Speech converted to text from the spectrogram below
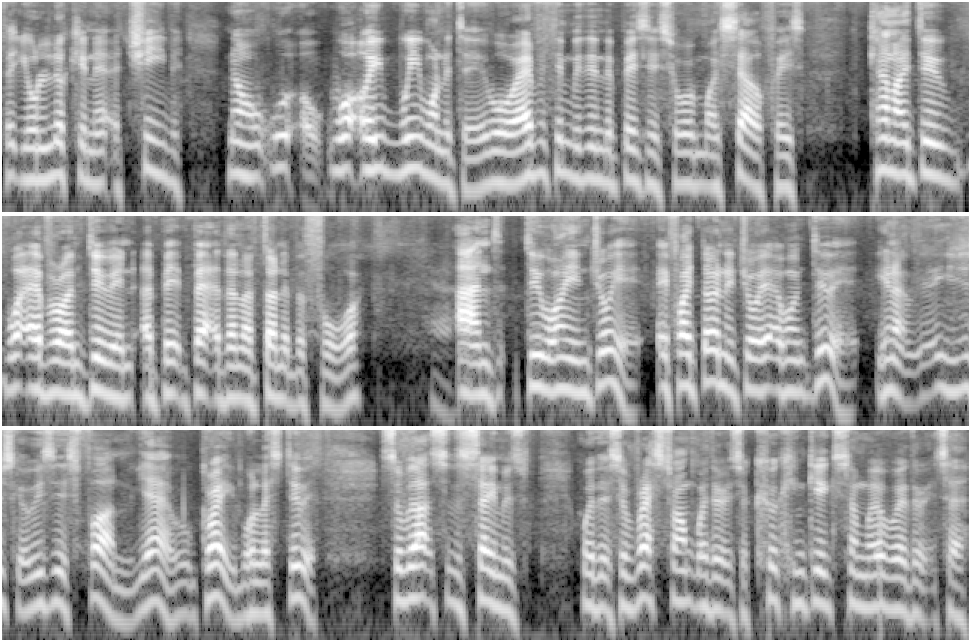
that you're looking at achieving. No, wh- what I, we want to do, or everything within the business or myself, is can I do whatever I'm doing a bit better than I've done it before, and do I enjoy it? If I don't enjoy it, I won't do it. You know, you just go, is this fun? Yeah, well, great. Well, let's do it. So that's the same as whether it's a restaurant, whether it's a cooking gig somewhere, whether it's a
